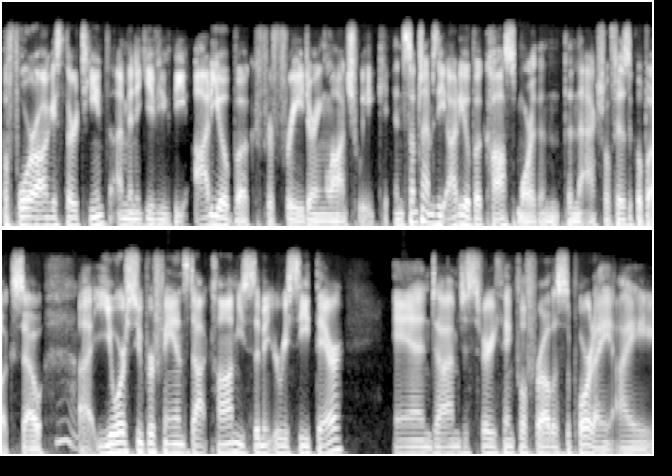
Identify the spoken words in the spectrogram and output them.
before August 13th, I'm going to give you the audiobook for free during launch week. And sometimes the audiobook costs more than, than the actual physical book. So mm. uh, yoursuperfans.com, you submit your receipt there. And I'm just very thankful for all the support. I, I,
